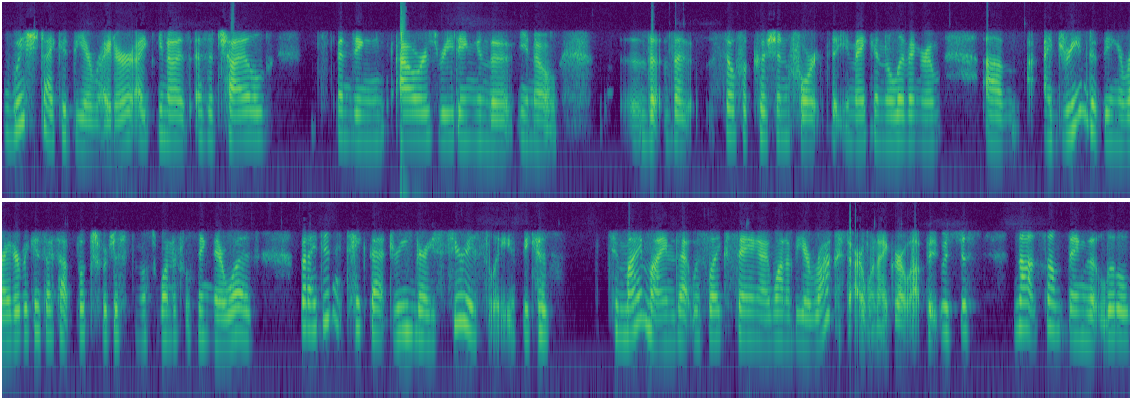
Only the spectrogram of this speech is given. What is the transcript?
wished I could be a writer. I, you know, as, as a child, spending hours reading in the, you know, the the sofa cushion fort that you make in the living room. Um, I dreamed of being a writer because I thought books were just the most wonderful thing there was. But I didn't take that dream very seriously because, to my mind, that was like saying I want to be a rock star when I grow up. It was just not something that little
